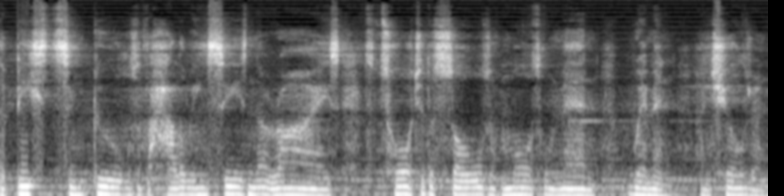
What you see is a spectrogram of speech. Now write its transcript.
The beasts and ghouls of the Halloween season arise to torture the souls of mortal men, women, and children.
